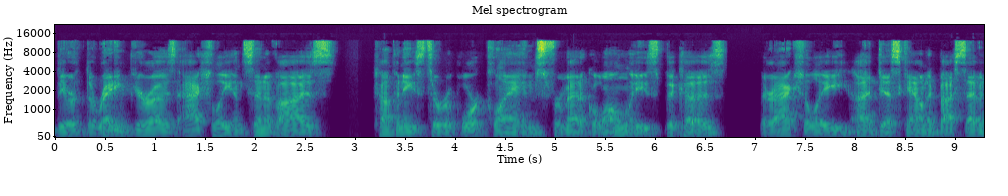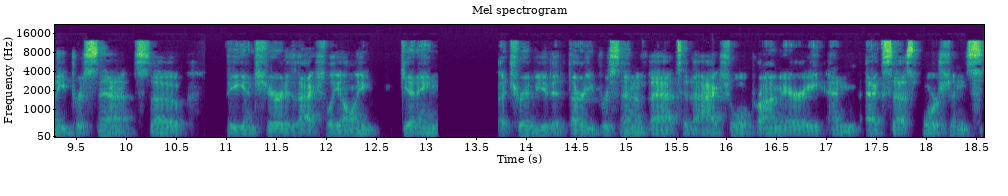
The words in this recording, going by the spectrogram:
the, the rating bureaus actually incentivize companies to report claims for medical onlys because they're actually uh, discounted by 70% so the insured is actually only getting attributed 30% of that to the actual primary and excess portions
